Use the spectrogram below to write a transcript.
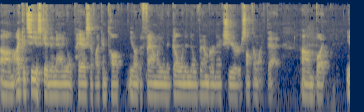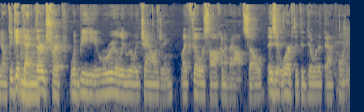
um, I could see us getting an annual pass if I can talk, you know, the family into going in November next year or something like that. Um, but you know, to get that third trip would be really, really challenging, like Phil was talking about. So, is it worth it to do it at that point?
